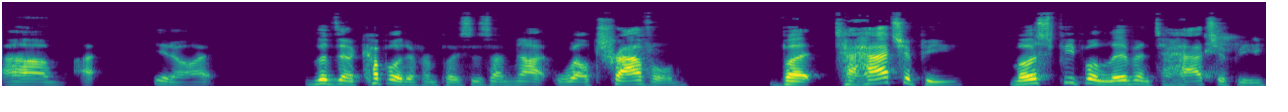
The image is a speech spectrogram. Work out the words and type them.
Um, I, you know, I lived in a couple of different places. I'm not well traveled, but Tehachapi, most people live in Tehachapi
